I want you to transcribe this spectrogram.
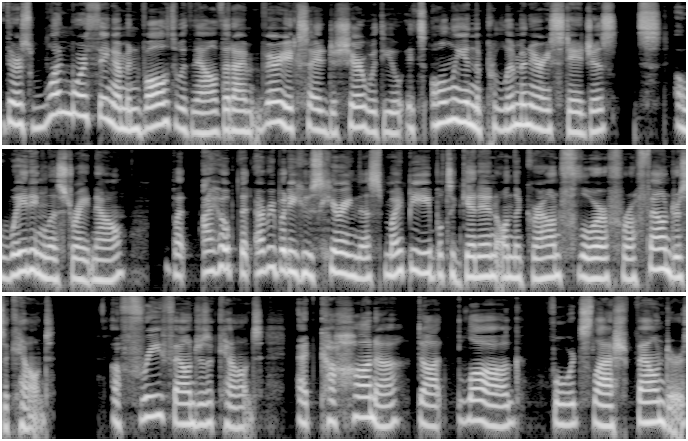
there's one more thing I'm involved with now that I'm very excited to share with you. It's only in the preliminary stages. It's a waiting list right now. But I hope that everybody who's hearing this might be able to get in on the ground floor for a founder's account, a free founder's account at kahana.blog forward slash founders.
